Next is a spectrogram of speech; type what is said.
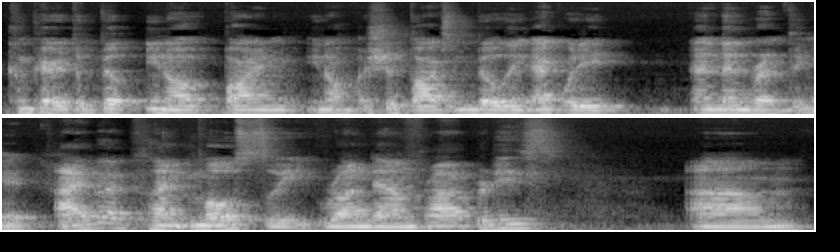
compared to build, you know, buying you know a shit box and building equity and then renting it. I buy plen- mostly rundown properties. Um,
